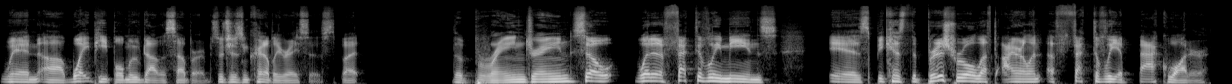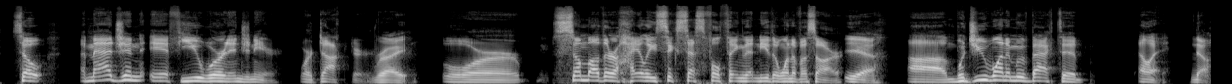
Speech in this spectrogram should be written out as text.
when uh, white people moved out of the suburbs, which is incredibly racist. But The brain drain. so what it effectively means is because the British rule left Ireland effectively a backwater. So imagine if you were an engineer or a doctor Right. or some other highly successful thing that neither one of us are. Yeah. Um, would you want to move back to LA? No.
